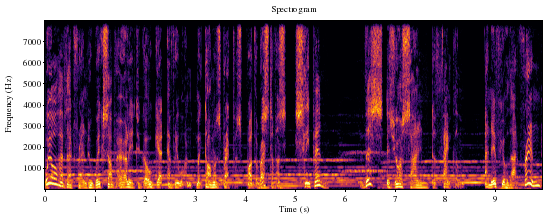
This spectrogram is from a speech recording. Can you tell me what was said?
We all have that friend who wakes up early to go get everyone McDonald's breakfast, while the rest of us sleep in. This is your sign to thank them. And if you're that friend,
